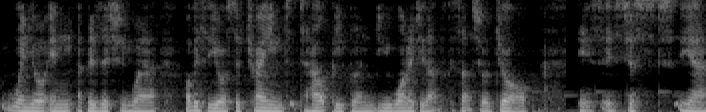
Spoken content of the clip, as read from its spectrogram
when you're in a position where obviously you're also trained to help people and you want to do that because that's your job, it's, it's just, yeah,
